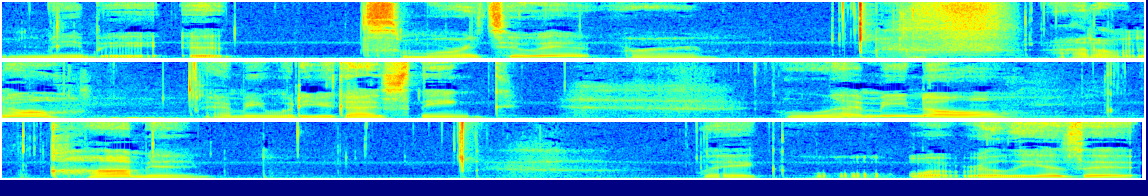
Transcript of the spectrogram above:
maybe it's more to it, or I don't know. I mean, what do you guys think? Let me know. Comment. Like, what really is it?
